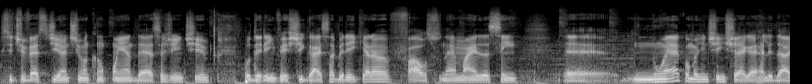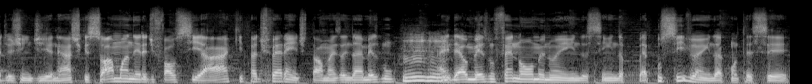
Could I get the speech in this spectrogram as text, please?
se tivesse diante de uma campanha dessa, a gente poderia investigar e saberia que era falso, né? Mas assim. É, não é como a gente enxerga a realidade hoje em dia, né? Acho que só a maneira de falsear que tá diferente tal, mas ainda é mesmo, uhum. ainda é o mesmo fenômeno ainda, assim, ainda é possível ainda acontecer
